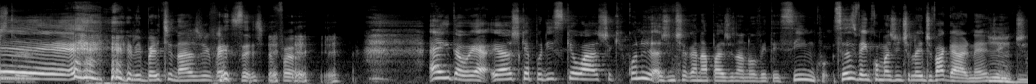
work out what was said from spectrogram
É, Libertinagem vai ser, tipo. É, então, é, eu acho que é por isso que eu acho que quando a gente chegar na página 95, vocês veem como a gente lê devagar, né, gente?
